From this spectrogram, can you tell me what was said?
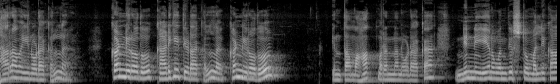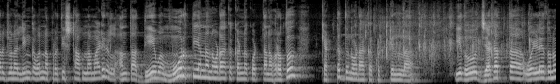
ಧಾರಾವಾಹಿ ನೋಡಕ್ಕಲ್ಲ ಕಣ್ಣಿರೋದು ಕಾಡಿಗೆ ತೀಡಾಕಲ್ಲ, ಕಣ್ಣಿರೋದು ಇಂಥ ಮಹಾತ್ಮರನ್ನು ನೋಡಾಕ ನಿನ್ನೆ ಏನು ಒಂದಿಷ್ಟು ಮಲ್ಲಿಕಾರ್ಜುನ ಲಿಂಗವನ್ನು ಪ್ರತಿಷ್ಠಾಪನೆ ಮಾಡಿರಲ್ಲ, ಅಂಥ ದೇವ ಮೂರ್ತಿಯನ್ನು ನೋಡಾಕ ಕಣ್ಣು ಕೊಟ್ಟನ ಹೊರತು ಕೆಟ್ಟದ್ದು ನೋಡಾಕ ಕೊಟ್ಟಿಲ್ಲ. ಇದು ಜಗತ್ತ ಒಳ್ಳೆಯದೂ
